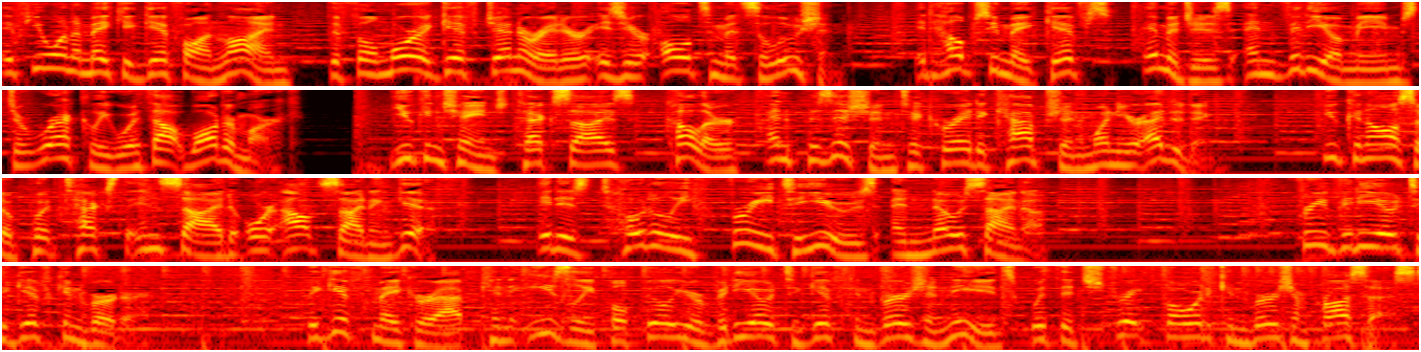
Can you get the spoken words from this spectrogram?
if you want to make a GIF online, the Filmora GIF generator is your ultimate solution. It helps you make GIFs, images, and video memes directly without watermark. You can change text size, color, and position to create a caption when you're editing. You can also put text inside or outside in GIF. It is totally free to use and no sign up. Free Video to GIF Converter. The GIF Maker app can easily fulfill your video to GIF conversion needs with its straightforward conversion process.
